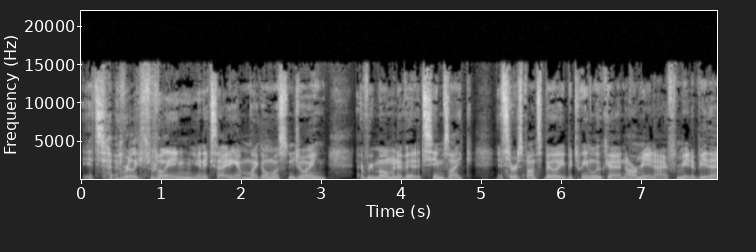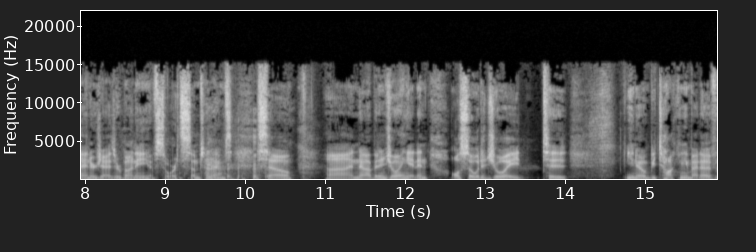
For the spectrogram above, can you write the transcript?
it's really thrilling and exciting. I'm like almost enjoying every moment of it. It seems like it's a responsibility between Luca and Armie and I for me to be the Energizer Bunny of sorts sometimes. so uh, no, I've been enjoying it, and also what a joy to you know be talking about a,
